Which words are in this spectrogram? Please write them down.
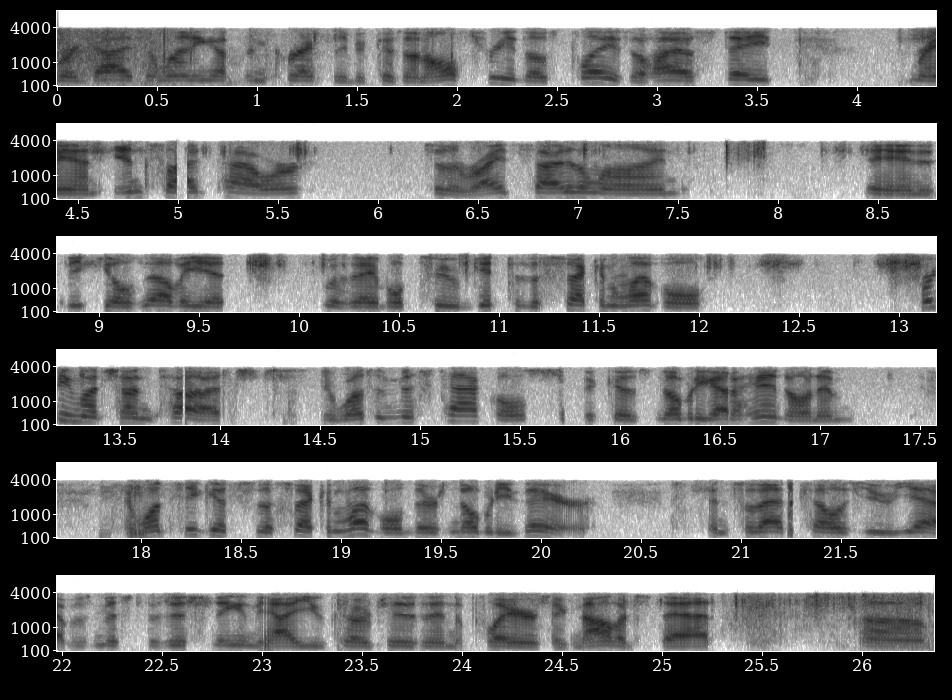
where guys are lining up incorrectly because on all three of those plays, Ohio State ran inside power to the right side of the line, and Ezekiel Elliott was able to get to the second level pretty much untouched. It wasn't missed tackles because nobody got a hand on him. And once he gets to the second level, there's nobody there. And so that tells you, yeah, it was mispositioning, and the IU coaches and the players acknowledged that. Um,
